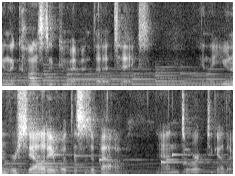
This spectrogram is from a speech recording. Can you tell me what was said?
in the constant commitment that it takes, in the universality of what this is about, and to work together.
